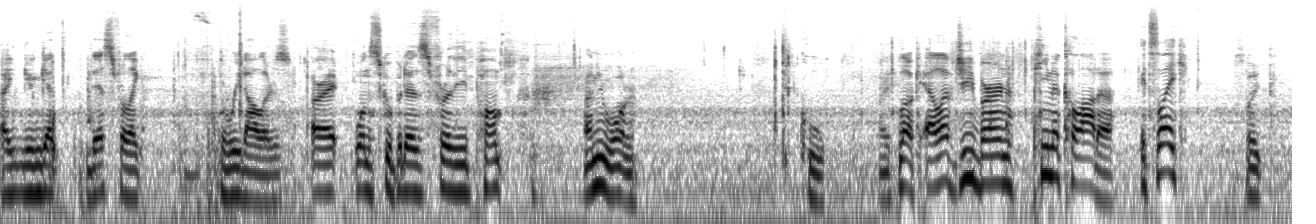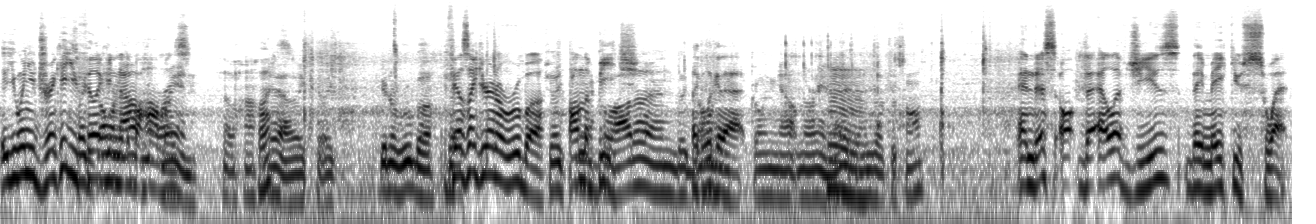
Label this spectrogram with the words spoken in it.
I, you can get this for like three dollars. All right, one scoop it is for the pump. I need water. Cool. Look, LFG Burn Pina Colada. It's like It's like you when you drink it, you feel like you're in the out Bahamas. What? Yeah, like like you're in Aruba. It feels like you're in Aruba like on the beach. and the Like, look at that. Going out in the rain. Right? Is that the song? And this, all- the LFGs, they make you sweat.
